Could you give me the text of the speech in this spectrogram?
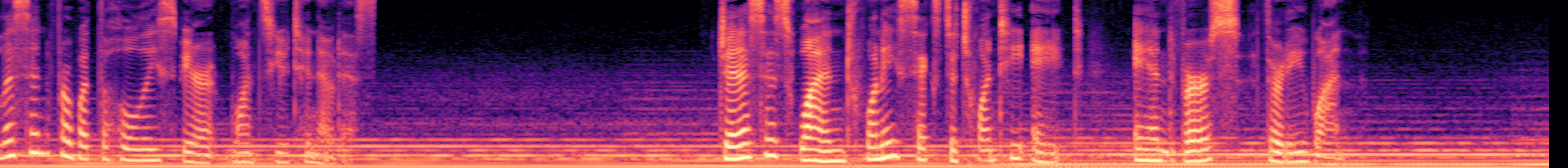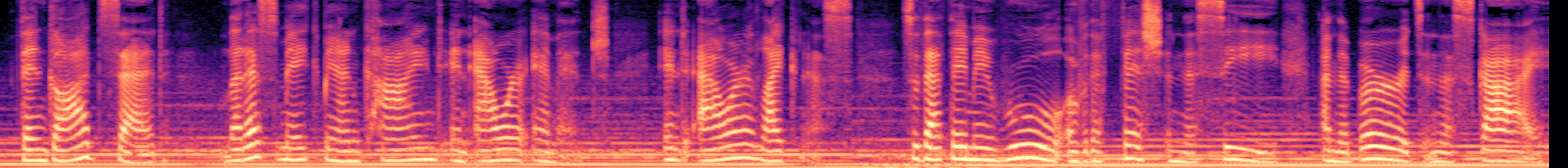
Listen for what the Holy Spirit wants you to notice. Genesis 1 26 to 28 and verse 31. Then God said, Let us make mankind in our image, in our likeness, so that they may rule over the fish in the sea and the birds in the sky,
